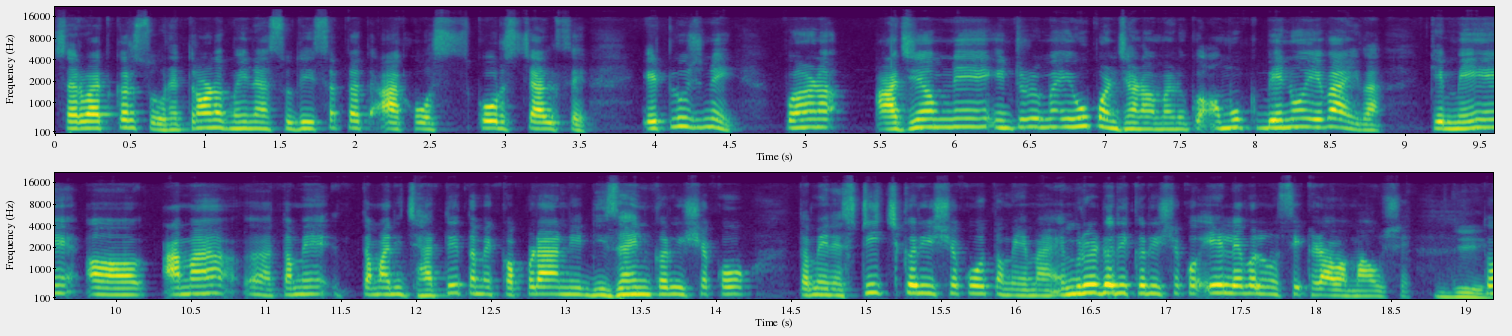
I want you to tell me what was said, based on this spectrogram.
શરૂઆત કરશું અને ત્રણ મહિના સુધી સતત આ કોર્સ કોર્સ ચાલશે. એટલું જ નહીં પણ આજે અમને ઇન્ટરવ્યૂમાં એવું પણ જાણવા મળ્યું કે અમુક બહેનો એવા આવ્યા કે મેં આમાં તમે તમારી જાતે તમે કપડાની ડિઝાઇન કરી શકો તમે એને સ્ટીચ કરી શકો તમે એમાં એમ્બ્રોઇડરી કરી શકો એ લેવલનું શીખડાવવામાં આવશે. તો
